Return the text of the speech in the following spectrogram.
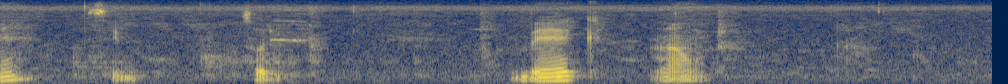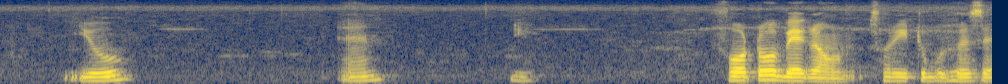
A C sorry background U N D photo background sorry একটু ভুল হয়েছে।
